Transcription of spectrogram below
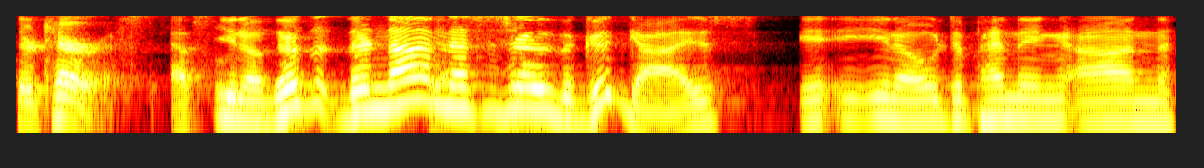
They're terrorists, absolutely. You know, they're the, they're not Yeah. necessarily the good guys. You know, depending on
